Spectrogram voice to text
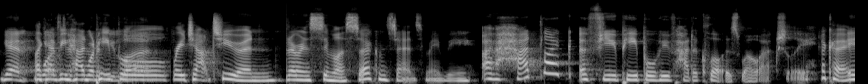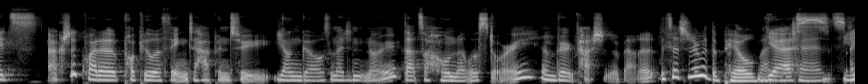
Yeah. Like, have you did- had what people learned? reach out to you and they're in a similar circumstance, maybe? I've had like a few people who've had a clot as well, actually. Okay. It's actually quite a popular thing to happen to young girls, and I didn't know. That's a whole nother story. I'm very passionate about it. it. Is it to do with the pill, by any yes. chance? Yes.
